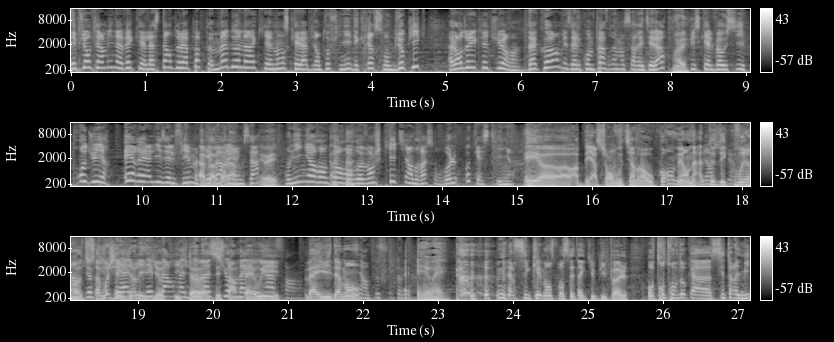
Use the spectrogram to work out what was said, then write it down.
Et puis on termine avec la star de la pop Madonna qui annonce qu'elle a bientôt fini d'écrire son biopic. Alors de l'écriture, d'accord, mais elle compte pas vraiment s'arrêter là, Ouais. puisqu'elle va aussi produire et réaliser le film. Ah et bah pas voilà. rien que ça. Eh. On ignore encore en revanche qui tiendra son rôle au casting. Et euh, bien sûr, on vous tiendra au courant, mais on a hâte Bien de sûr. découvrir Un euh, tout ça. Moi, j'aime bien les biopics Madonna des sur stars. Bah Madonna, oui, enfin, bah évidemment. C'est un peu fou quand même. Et ouais. Merci Clémence pour cette actu people. On te retrouve donc à 7h30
